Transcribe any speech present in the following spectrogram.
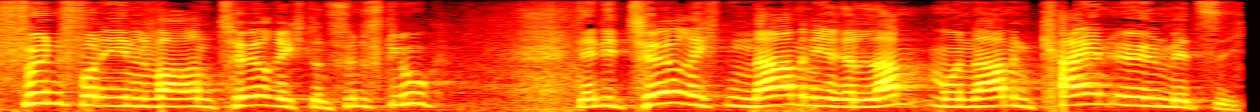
Fünf von ihnen waren töricht und fünf klug. Denn die Törichten nahmen ihre Lampen und nahmen kein Öl mit sich.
